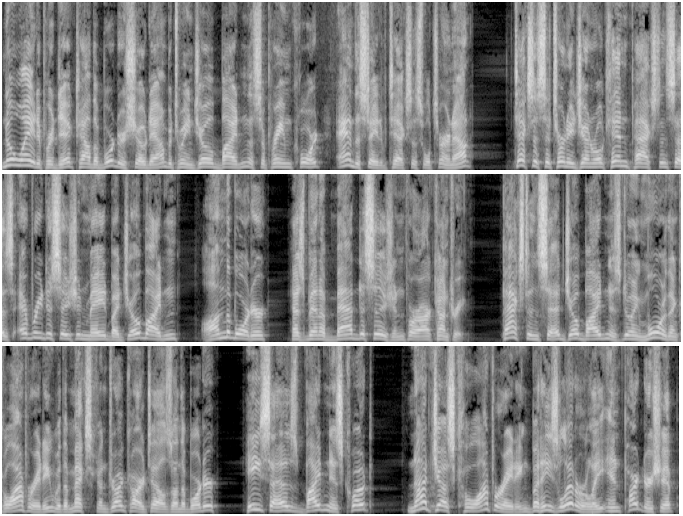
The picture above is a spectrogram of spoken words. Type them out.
No way to predict how the border showdown between Joe Biden, the Supreme Court, and the state of Texas will turn out. Texas Attorney General Ken Paxton says every decision made by Joe Biden on the border has been a bad decision for our country. Paxton said Joe Biden is doing more than cooperating with the Mexican drug cartels on the border. He says Biden is, quote, not just cooperating, but he's literally in partnership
